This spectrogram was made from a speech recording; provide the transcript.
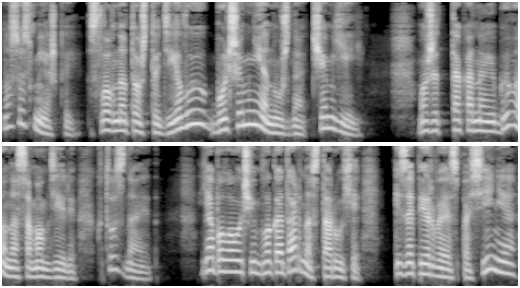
но с усмешкой, словно то, что делаю, больше мне нужно, чем ей. Может, так оно и было на самом деле, кто знает. Я была очень благодарна старухе и за первое спасение,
